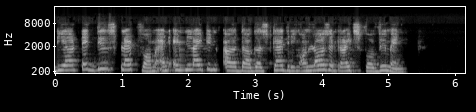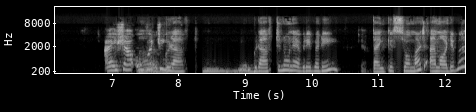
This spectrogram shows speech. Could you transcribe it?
Dear, take this platform and enlighten uh, the August gathering on laws and rights for women. Aisha, over Uh, to good, you. afternoon. good afternoon, everybody. Thank you so much. I'm audible?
